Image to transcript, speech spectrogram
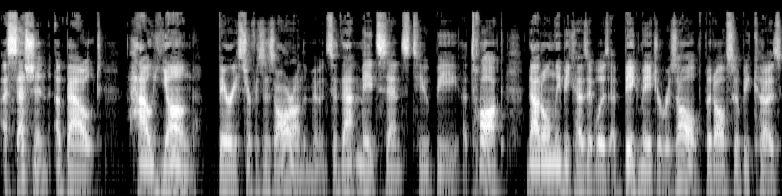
a session about how young various surfaces are on the moon. So, that made sense to be a talk, not only because it was a big major result, but also because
